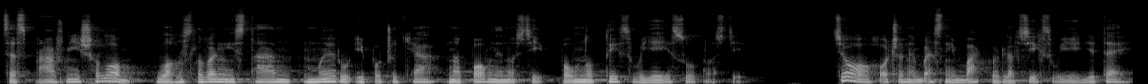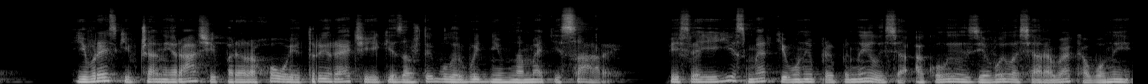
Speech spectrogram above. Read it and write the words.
це справжній шалом, благословений стан миру і почуття наповненості, повноти своєї сутності. Цього хоче Небесний Батько для всіх своїх дітей. Єврейський вчений Раші перераховує три речі, які завжди були видні в наметі Сари. Після її смерті вони припинилися, а коли з'явилася Ревека, вони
